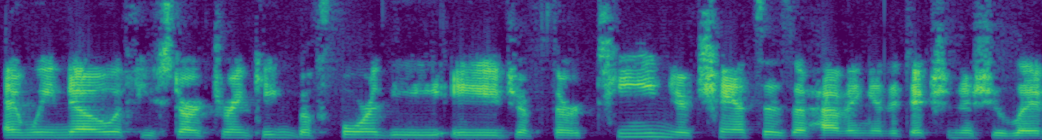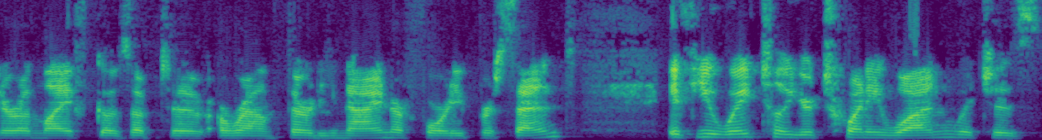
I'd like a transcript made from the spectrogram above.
And we know if you start drinking before the age of 13, your chances of having an addiction issue later in life goes up to around 39 or 40%. If you wait till you're 21, which is,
